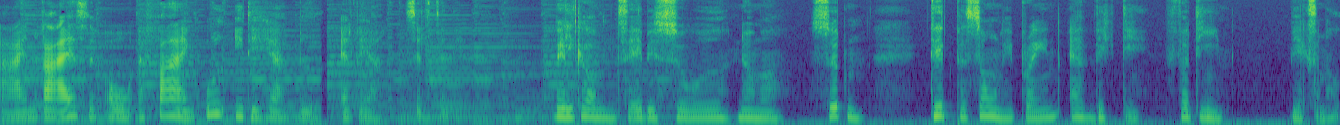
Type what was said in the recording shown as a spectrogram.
egen rejse og erfaring ud i det her med at være selvstændig. Velkommen til episode nummer 17. Dit personlige brand er vigtig for din virksomhed.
